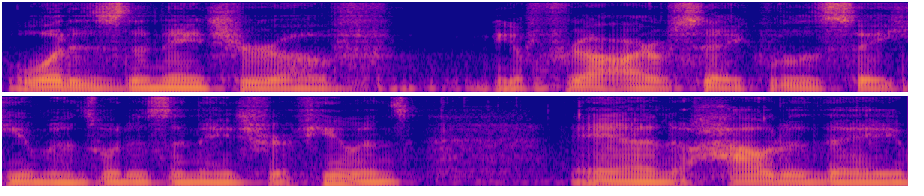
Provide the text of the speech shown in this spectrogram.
what is the nature of, you know, for our sake, let's say humans. What is the nature of humans, and how do they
